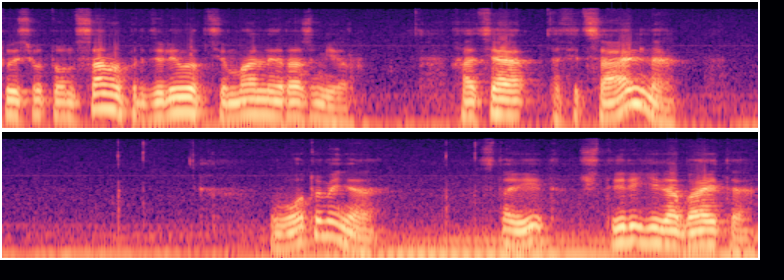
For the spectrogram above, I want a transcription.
То есть вот он сам определил оптимальный размер. Хотя официально вот у меня стоит 4 гигабайта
